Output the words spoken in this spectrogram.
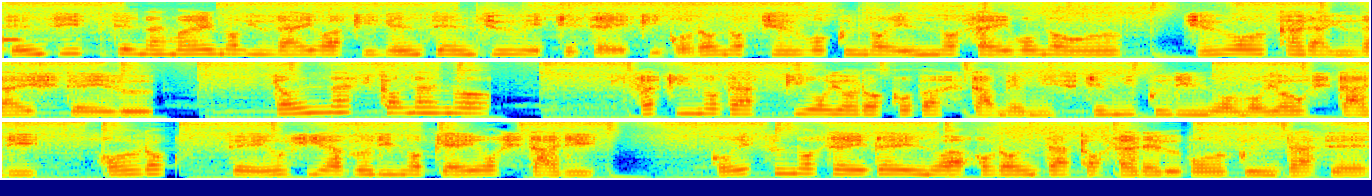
天智って名前の由来は紀元前11世紀頃の中国の殷の最後の王、中王から由来している。どんな人なの？妃の脱皮を喜ばすために七肉林を催したり、宝禄っていう火炙りの刑をしたり、こいつのせいで縁は滅んだとされる暴君だぜ。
